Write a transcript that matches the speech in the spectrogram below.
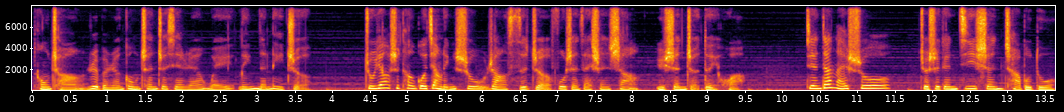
通常日本人共称这些人为灵能力者，主要是透过降灵术让死者附身在身上，与生者对话。简单来说，就是跟乩身差不多。”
